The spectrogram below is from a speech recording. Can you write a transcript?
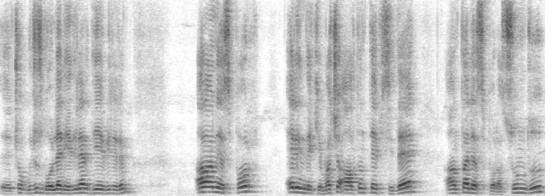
e, çok ucuz goller yediler diyebilirim. Alanya Spor elindeki maçı altın tepside Antalya Spor'a sundu.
